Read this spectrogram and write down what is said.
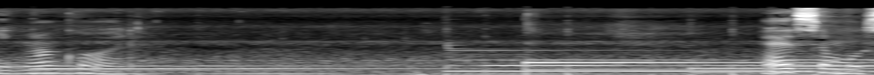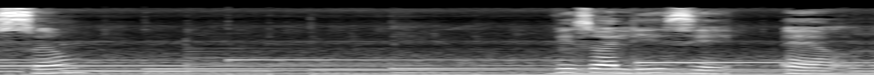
e no agora. Essa emoção, visualize ela,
